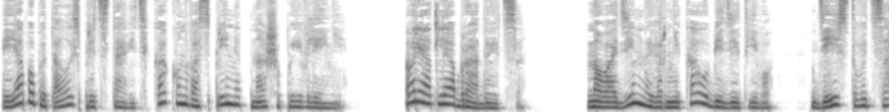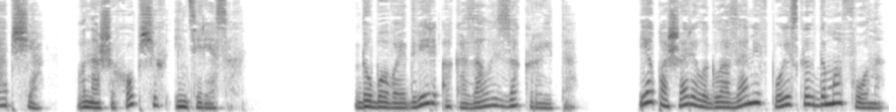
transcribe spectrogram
Я попыталась представить, как он воспримет наше появление. Вряд ли обрадуется. Но Вадим наверняка убедит его действовать сообща, в наших общих интересах. Дубовая дверь оказалась закрыта. Я пошарила глазами в поисках домофона.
